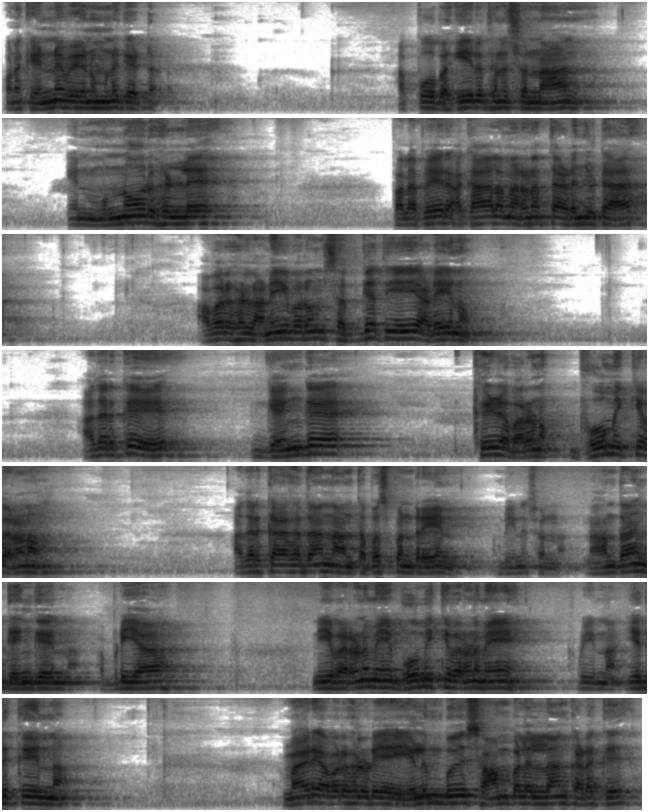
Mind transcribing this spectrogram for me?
உனக்கு என்ன வேணும்னு கேட்டான் அப்போது பகீரதன் சொன்னான் என் முன்னோர்களில் பல பேர் அகால மரணத்தை அடைஞ்சுட்டா. அவர்கள் அனைவரும் சத்கதியை அடையணும். அதற்கு கங்கை கீழே வரணும் பூமிக்கு வரணும். அதற்காக தான் நான் தபஸ் பண்ணுறேன் அப்படின்னு சொன்னான். நான் தான் கெங்கேன்னா அப்படியா? நீ வரணுமே பூமிக்கு வரணுமே அப்படின்னா எதுக்குன்னா? மாதிரி அவர்களுடைய எலும்பு சாம்பல் எல்லாம் கிடக்கு.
